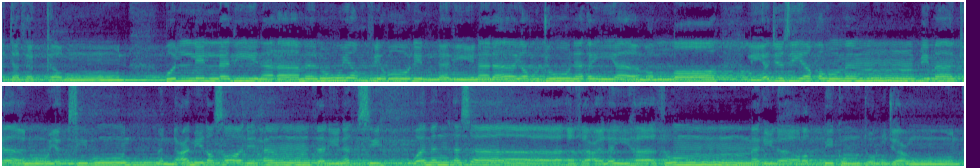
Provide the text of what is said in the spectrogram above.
يتفكرون. قل للذين آمنوا يغفروا للذين لا يرجون أيام الله ليجزي قوما بما كانوا يكسبون. من عمل صالحا فلنفسه ومن أساء فعليها ثم إلى ربكم ترجعون.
